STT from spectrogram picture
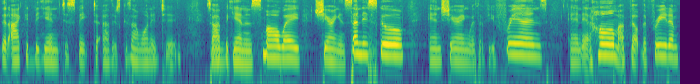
that I could begin to speak to others because I wanted to. So I began in a small way, sharing in Sunday school and sharing with a few friends. And at home, I felt the freedom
